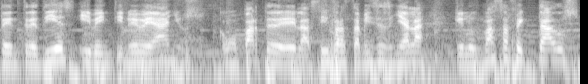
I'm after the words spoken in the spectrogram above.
de entre 10 y 29 años. Como parte de las cifras también se señala que los más afectados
